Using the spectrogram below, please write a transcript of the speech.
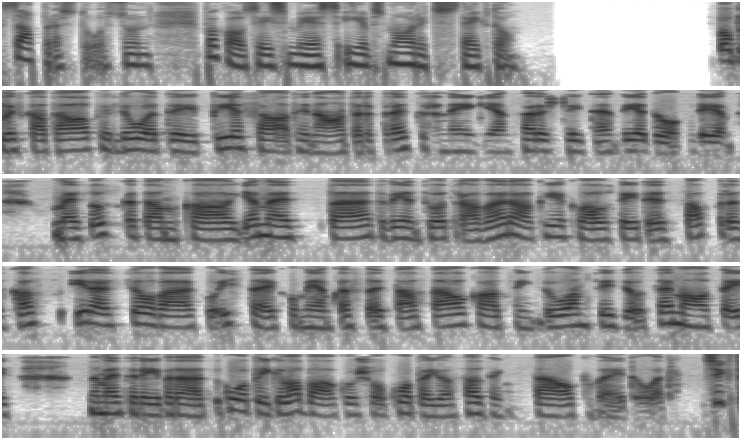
saprastos, un paklausīsimies Ievas Morits teikto publiskā telpa ir ļoti piesātināta ar pretrunīgiem, sarežģītiem viedokļiem. Mēs uzskatām, ka ja mēs spētu viens otrā vairāk ieklausīties, saprast, kas ir aiz cilvēku izteikumiem, kas aiz tā stāv, kādas viņa domas, izjūtas, emocijas, nu, mēs arī varētu kopīgi labāku šo kopējo saziņas telpu veidot. Cik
